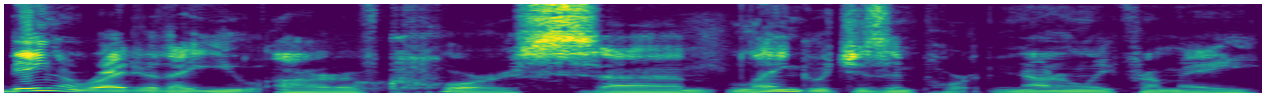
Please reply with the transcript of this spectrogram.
Being a writer that you are, of course, um, language is important, not only from a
